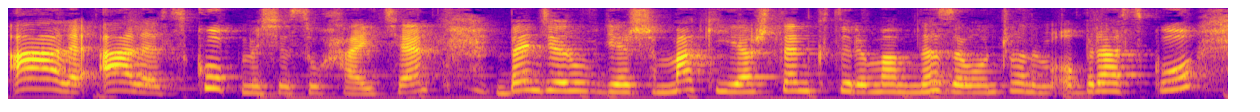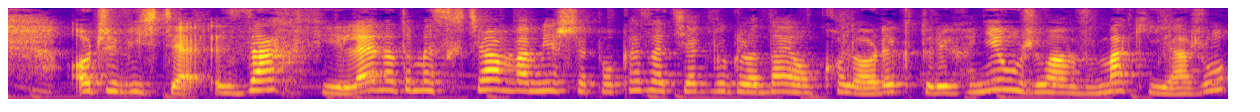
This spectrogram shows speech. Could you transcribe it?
Ale, ale skupmy się, słuchajcie. Będzie również makijaż, ten, który mam na załączonym obrazku. Oczywiście za chwilę, natomiast chciałam Wam jeszcze pokazać, jak wyglądają kolory, których nie użyłam w makijażu,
